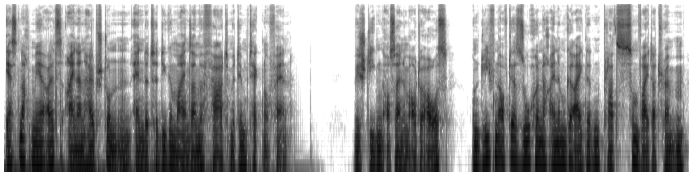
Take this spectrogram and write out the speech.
Erst nach mehr als eineinhalb Stunden endete die gemeinsame Fahrt mit dem Techno-Fan. Wir stiegen aus seinem Auto aus und liefen auf der Suche nach einem geeigneten Platz zum Weitertrampen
